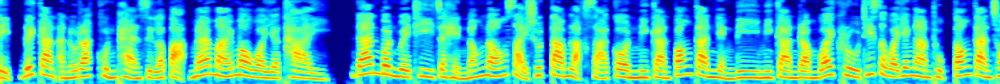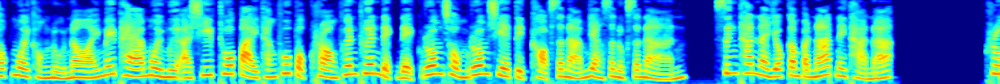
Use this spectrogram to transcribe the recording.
ติด ด้วยการอนุรักษ์ขุนแผนศิลปะแม่ไม้มวยไทย ด้านบนเวทีจะเห็นน้องๆ ใส่ชุดตามหลักสากล มีการป้องกันอย่างดี มีการรำไหว้ครูที่สวยงามถูกต้องการชกมวยของหนูน้อย ไม่แพ้มวยมืออาชีพทั่วไปทั้งผู้ปกครองเพื่อนๆ เด็กๆ ร่วมชมร่วมเชียร์ติดขอบสนามอย่างสนุกสนาน ซึ่งท่านนายกกัมปนาตในฐานะ ครู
